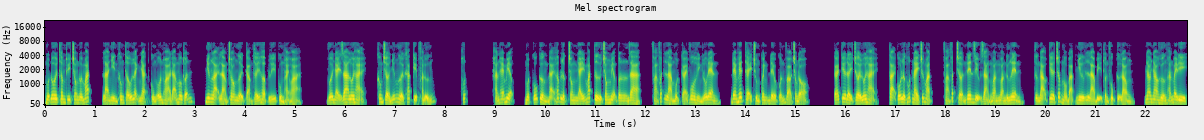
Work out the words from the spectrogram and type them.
một đôi thâm thúy trong đôi mắt là nhìn không thấu lạnh nhạt cùng ôn hòa đã mâu thuẫn, nhưng lại làm cho người cảm thấy hợp lý cùng hài hòa. Vừa nhảy ra lôi hải, không chờ những người khác kịp phản ứng. Hút. Hắn hé miệng, một cố cường đại hấp lực trong nháy mắt từ trong miệng tuân ra phản phất là một cái vô hình lỗ đen, đem hết thể chung quanh đều cuốn vào trong đó. Cái tia đầy trời lôi hải, tại cố lực hút này trước mặt phản phất trở nên dịu dàng ngoan ngoan đứng lên, từng đạo tia chớp màu bạc như là bị thuần phục cự long, nhao nhao hướng hắn bay đi,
